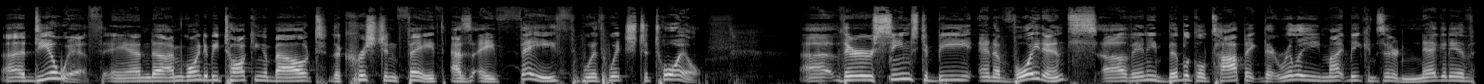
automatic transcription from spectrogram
uh, deal with. And uh, I'm going to be talking about the Christian faith as a faith with which to toil. Uh, there seems to be an avoidance of any biblical topic that really might be considered negative,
